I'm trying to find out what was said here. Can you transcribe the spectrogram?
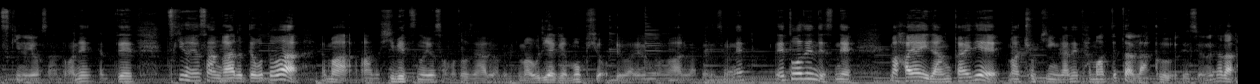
月の予算とかね。で、月の予算があるってことは、まあ、あの、日別の予算も当然あるわけです。まあ、売上目標と言われるものがあるわけですよね。で、当然ですね、まあ、早い段階で、まあ、貯金がね、溜まってたら楽ですよね。ただ、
